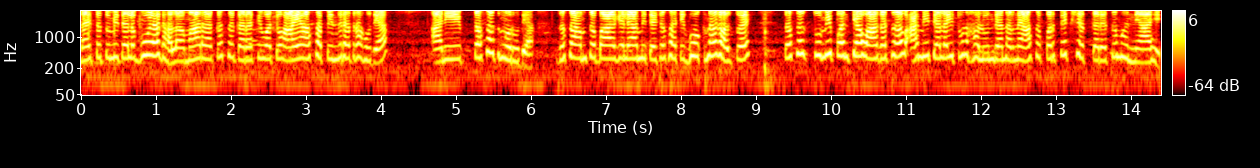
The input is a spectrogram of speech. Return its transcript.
नाही तर तुम्ही त्याला गोळ्या घाला मारा कसं करा किंवा तो आया असा पिंजऱ्यात राहू द्या आणि तसंच मरू द्या. जसं आमचं बाळ गेले आम्ही त्याच्यासाठी घोकणा घालतोय तसंच तुम्ही पण त्या वाघाचं आम्ही त्याला इथून हलवून देणार नाही असं प्रत्येक शेतकऱ्याचं म्हणणे आहे.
